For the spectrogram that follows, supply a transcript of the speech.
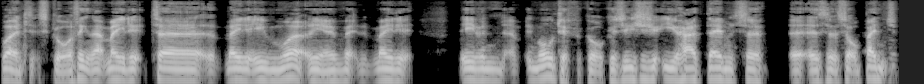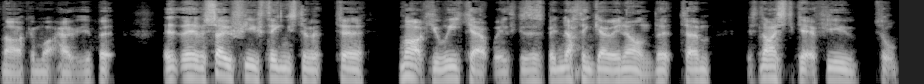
weren't at school, I think that made it uh, made it even worse. You know, made it even more difficult because you you had them to uh, as a sort of benchmark and what have you. But there were so few things to to mark your week out with because there's been nothing going on that um, it's nice to get a few sort of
